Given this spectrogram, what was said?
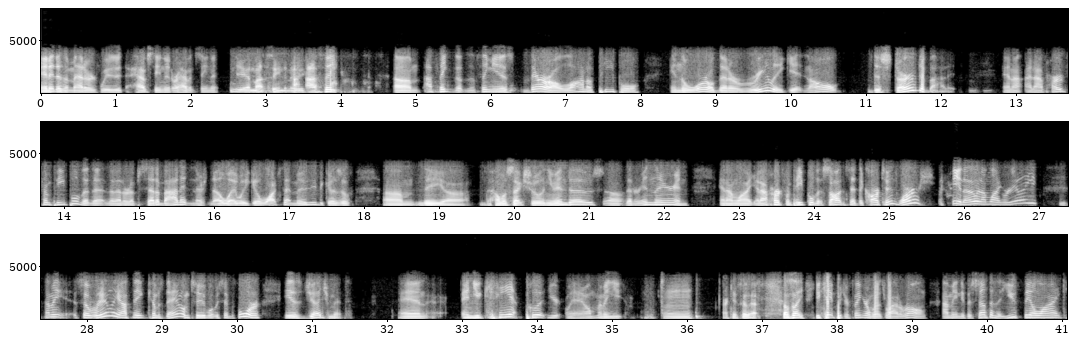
and it doesn't matter if we have seen it or haven't seen it. Yeah, I'm not seeing the movie. I, I think um, I think that the thing is there are a lot of people in the world that are really getting all disturbed about it. And I and I've heard from people that, that that are upset about it and there's no way we go watch that movie because of um the uh the homosexual innuendos uh that are in there and and I'm like and I've heard from people that saw it and said the cartoon's worse. you know, and I'm like, Really? I mean, so really, I think comes down to what we said before is judgment, and and you can't put your well, I mean, you, mm, I can't say that. I was like, you can't put your finger on what's right or wrong. I mean, if it's something that you feel like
